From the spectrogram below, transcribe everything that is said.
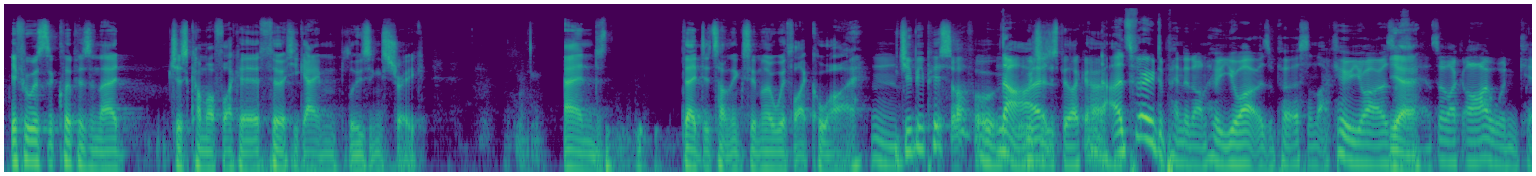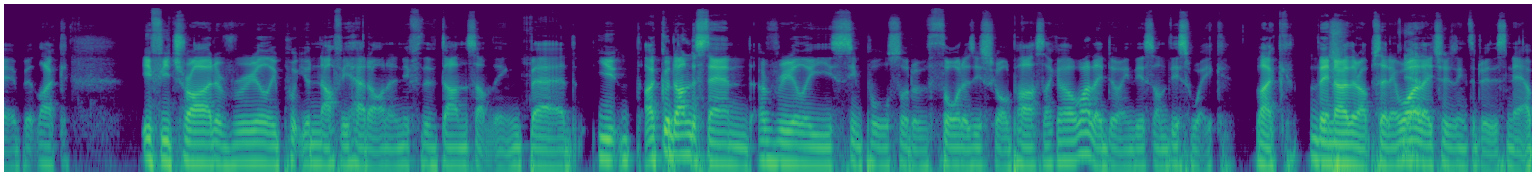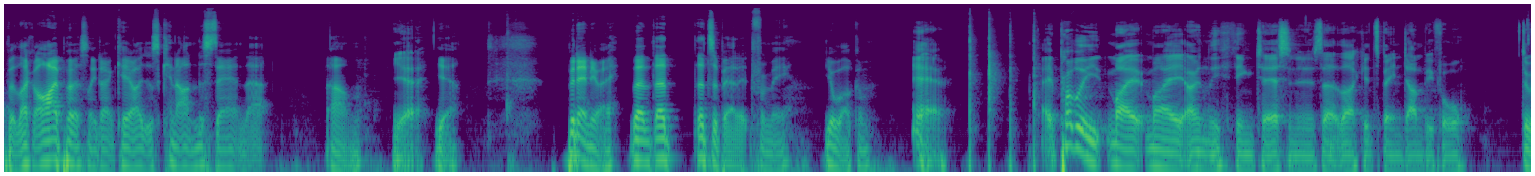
if it was the Clippers and they'd just come off like a 30 game losing streak and they did something similar with like Kawhi, would you be pissed off? Or. No, would I- you just be like, ah, Nah, it's very dependent on who you are as a person, like who you are as Yeah. a fan. So like I wouldn't care, but like if you try to really put your nuffy hat on and if they've done something bad, you I could understand a really simple sort of thought as you scrolled past, like, oh, why are they doing this on this week? Like they know they're upsetting. Why are they choosing to do this now? But like I personally don't care. I just can understand that. Um, yeah, yeah. But anyway, that that that's about it from me. You're welcome. yeah. Probably my my only thing to Essendon is that like it's been done before.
